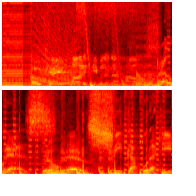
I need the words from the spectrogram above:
Progress. Progress. Fica por aqui.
